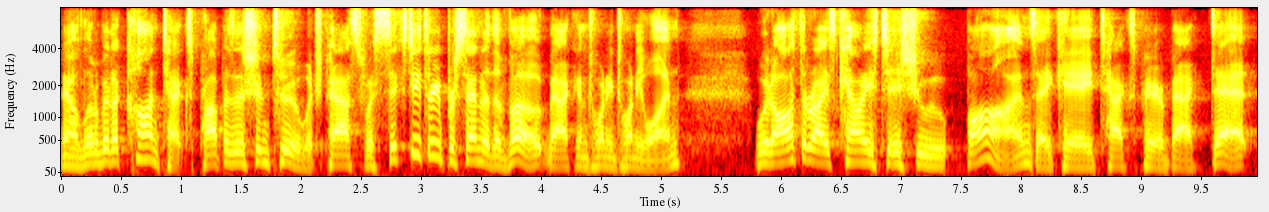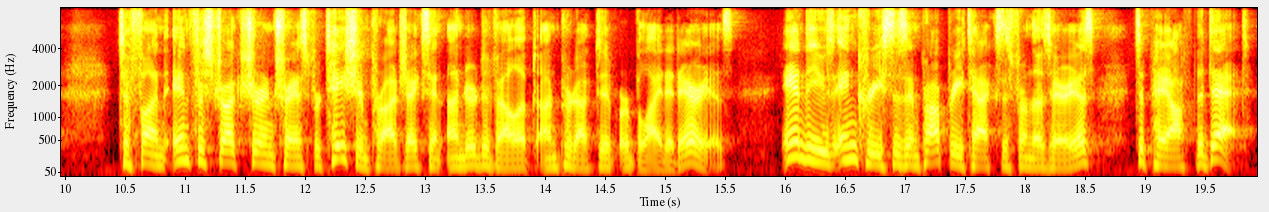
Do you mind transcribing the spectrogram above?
Now, a little bit of context. Proposition 2, which passed with 63% of the vote back in 2021, would authorize counties to issue bonds, aka taxpayer backed debt, to fund infrastructure and transportation projects in underdeveloped, unproductive, or blighted areas, and to use increases in property taxes from those areas to pay off the debt.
